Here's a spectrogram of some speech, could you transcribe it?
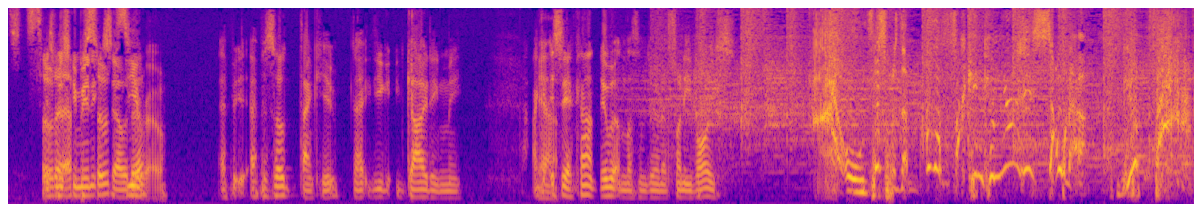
soda was Community episode Soda. zero. Epi- episode. Thank you. Uh, you guiding me. I Yeah. can't see. I can't do it unless I'm doing a funny voice. Oh, This was the motherfucking community soda! Goodbye!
